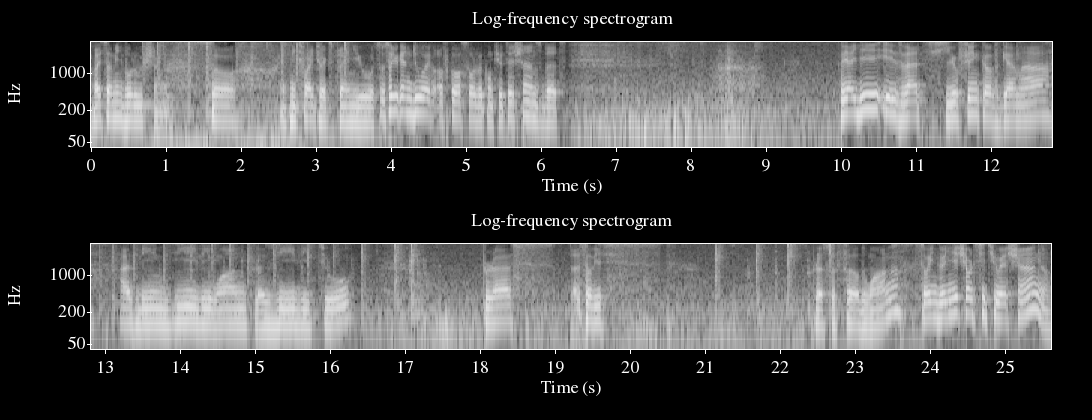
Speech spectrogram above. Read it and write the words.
by some involution. So let me try to explain you. So, so you can do, of course, all the computations, but the idea is that you think of gamma as being ZV1 plus ZV2 plus, uh, so this plus a third one. So in the initial situation,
